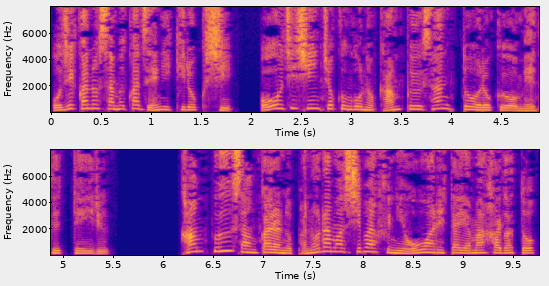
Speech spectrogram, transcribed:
おじかの寒風に記録し、大地震直後の寒風山登録をめぐっている。寒風山からのパノラマ芝生に覆われた山肌と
